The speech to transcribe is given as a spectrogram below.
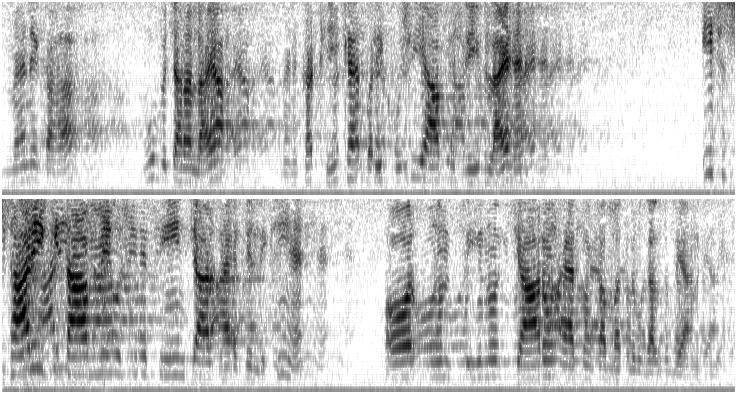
میں نے کہا، وہ بیچارہ لایا۔ میں نے کہا، ٹھیک ہے، بڑی خوشی ہے، آپ تشریف لائے ہیں۔ اس ساری کتاب میں اس نے تین چار آیتیں لکھی ہیں۔ اور ان تینوں چاروں آیتوں کا مطلب غلط بیان کیا۔ ہے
